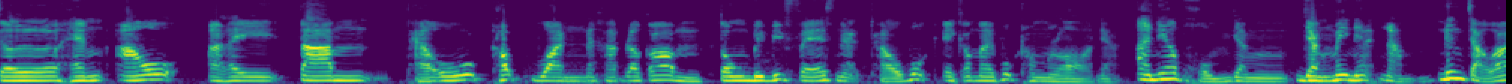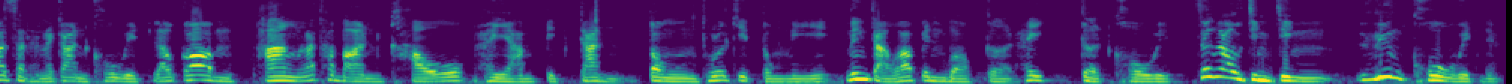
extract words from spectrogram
เจอ hang out อะไรตามแถวท็อปวันนะครับ แล้วก็ตรงบีบีเฟสเนี่ยแถวพวกเอกมัยพวกทองหล่อเนี่ย อันเนี้ยผมยังยังไม่แนะนำเนื่องจากว่าสถานการณ์โควิด แล้วก็ทางรัฐบาลเขาพยายามปิดกั้น ตรงธุรกิจตรงนี้ เนื่องจากว่าเป็นบอกเกิดให้เกิดโควิด ซึ่งเอาจริง ๆ เรื่องโควิดเนี่ย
